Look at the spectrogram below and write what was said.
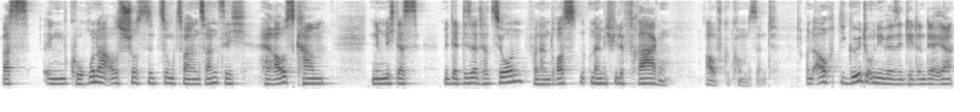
was im Corona-Ausschusssitzung 22 herauskam, nämlich dass mit der Dissertation von Herrn Drosten unheimlich viele Fragen aufgekommen sind. Und auch die Goethe-Universität, an der er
